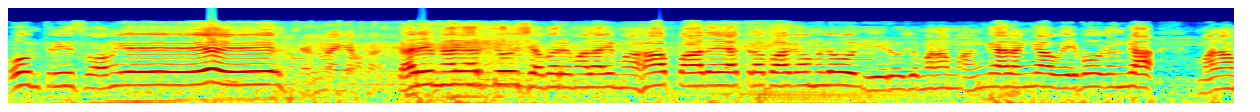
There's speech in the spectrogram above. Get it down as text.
ఓం శ్రీ స్వామి కరీంనగర్ టు శబరిమలై మహాపాదయాత్ర భాగంలో ఈరోజు మనం అంగరంగ వైభోగంగా మనం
